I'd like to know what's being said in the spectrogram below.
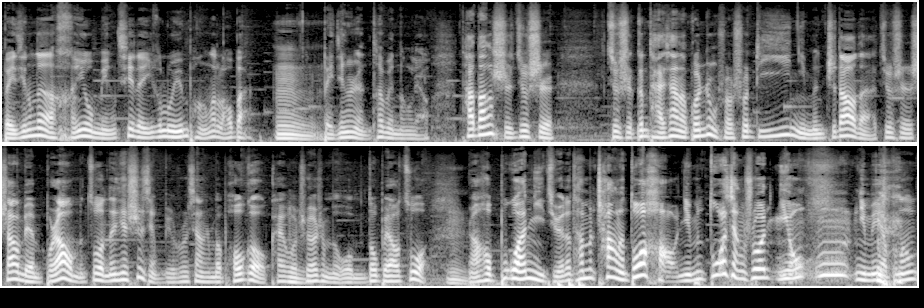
北京的很有名气的一个录音棚的老板。嗯，北京人特别能聊。他当时就是，就是跟台下的观众说说，第一，你们知道的，就是上边不让我们做那些事情，比如说像什么 POGO 开火车什么，我们都不要做。嗯。然后不管你觉得他们唱的多好，你们多想说牛，嗯，你们也不能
